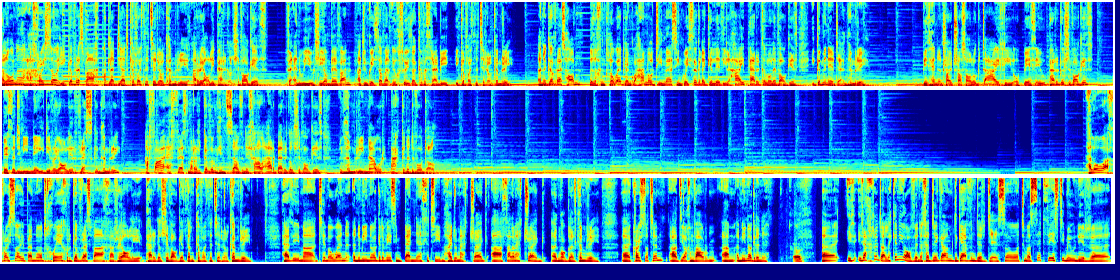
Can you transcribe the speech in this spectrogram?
Helona a chroeso i gyfres fach podlediad Cyfoeth Naturiol Cymru a reoli pergol llifogydd. Fy enw i'w Llion Befan a dwi'n gweithio fel uwchswyddog cyfathrebu i Gyfoeth Naturiol Cymru. Yn y gyfres hon, byddwch yn clywed gan gwahanol dimes sy'n gweithio gyda gilydd i lehau perygl o lefogydd i gymunedau yng Nghymru. Bydd hyn yn rhoi trosolwg da i chi o beth yw perygl llyfogydd, beth ydyn ni'n neud i reoli'r risg yng Nghymru, a pha effaith mae'r argyfwng hinsawdd yn ei chael ar berygl llifogydd yng Nghymru nawr ac yn y dyfodol. Helo a chroeso i benod chwech o'r gyfres fach ar rheoli perygl llifogydd gan Cyfoeth Naturiol Cymru. Heddi mae Tim Owen yn ymuno gyda fi sy'n benneth y tîm hydrometreg a thalametreg yng Ngogledd Cymru. Uh, croeso Tim, a diolch yn fawr am ymuno gyda ni. Oh. Uh, i, I ddechrau da, lecyn ni ofyn ychydig am dy gefndir di. So, tyma, sut ddes ti mewn i'r uh,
